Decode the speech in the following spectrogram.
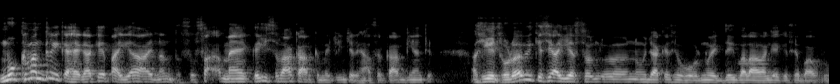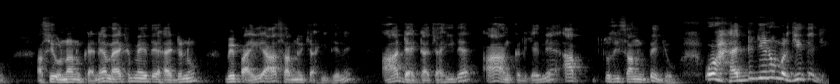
ਮੁੱਖ ਮੰਤਰੀ ਕਹੇਗਾ ਕਿ ਭਾਈ ਆ ਇਹਨਾਂ ਨੂੰ ਦੱਸੋ ਮੈਂ ਕਈ ਸਲਾਹਕਾਰ ਕਮੇਟੀਆਂ ਚ ਰਿਹਾ ਸਰਕਾਰ ਦੀਆਂ ਚ। ਅਸੀਂ ਇਹ ਥੋੜਾ ਵੀ ਕਿਸੇ ਆਈਐਸ ਨੂੰ ਜਾਂ ਕਿਸੇ ਹੋਰ ਨੂੰ ਇਦਾਂ ਹੀ ਬੁਲਾ ਲਾਂਗੇ ਕਿਸੇ ਬਾਬ ਨੂੰ। ਅਸੀਂ ਉਹਨਾਂ ਨੂੰ ਕਹਿੰਦੇ ਆ ਮਹਿਕਮੇ ਦੇ ਹੈੱਡ ਨੂੰ ਵੀ ਭਾਈ ਆ ਸਾਨੂੰ ਚਾਹੀਦੇ ਨੇ ਆ ਡਾਟਾ ਚਾਹੀਦਾ ਆ ਅੰਕ ਚਾਹੀਦੇ ਆ ਤੁਸੀਂ ਸਾਨੂੰ ਭੇਜੋ। ਉਹ ਹੈੱਡ ਜਿਹਨੂੰ ਮਰਜ਼ੀ ਭੇਜੇ।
